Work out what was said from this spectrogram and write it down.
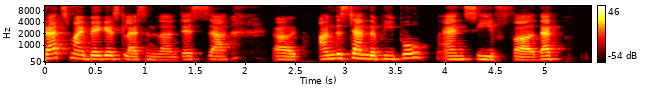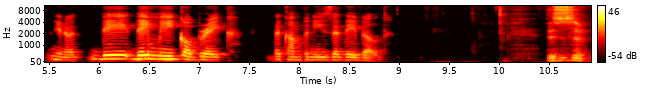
that's my biggest lesson learned is uh, uh, understand the people and see if uh, that you know they they make or break the companies that they build. This is a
